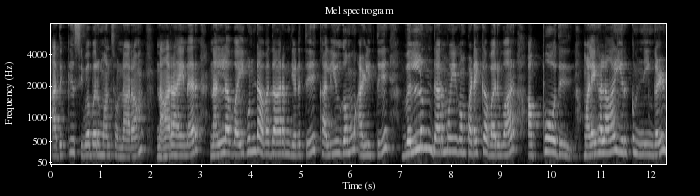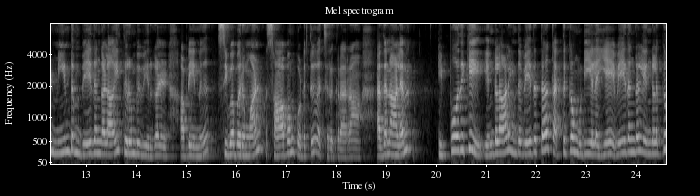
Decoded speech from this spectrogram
அதுக்கு சிவபெருமான் சொன்னாராம் நாராயணர் நல்ல வைகுண்ட அவதாரம் எடுத்து கலியுகம் அழித்து வெல்லும் தர்மயுகம் படைக்க வருவார். அப்போது மலைகளாய் இருக்கும் நீங்கள் மீண்டும் வேதங்களாய் திரும்புவீர்கள் அப்படின்னு சிவபெருமான் சாபம் கொடுத்து வச்சிருக்கிறாராம். அதனால் இப்போதைக்கு எங்களால் இந்த வேதத்தை கற்றுக்க முடியலையே வேதங்கள் எங்களுக்கு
